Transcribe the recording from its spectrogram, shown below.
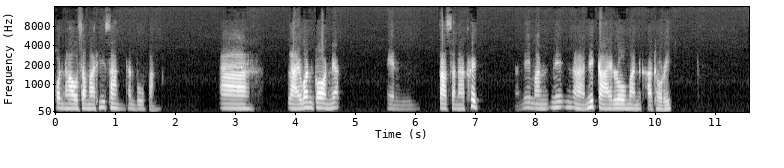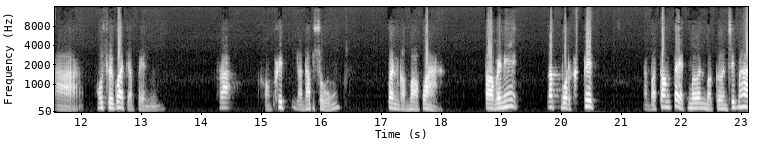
คนเฮาสมาธิสั้นท่านผู้ฟัง อ่า หลายวันก่อนเนี่ย เห็นศาสนาคริสต์นี่มันนี่อ่านิกายโรมันคาทอลิก อ่ารู้สึกว่าจะเป็นพระ ของคริสต์ระดับสูง เปิ้นก็บอกว่า ต่อไปนี้นักบวชคริสต์บ่ต้องเตะเมินบ่เกินสิบห้า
